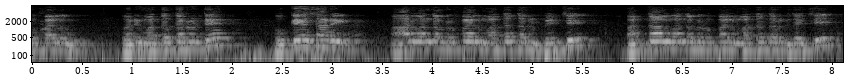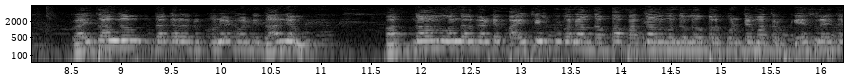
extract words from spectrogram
రూపాయలు వరి మద్దతు ధర ఉంటే ఒకేసారి ఆరు వందల రూపాయలు మద్దతు ధరను పెంచి పద్నాలుగు వందల రూపాయలు మద్దతు ధరకు తెచ్చి రైతాంగం దగ్గర కొనేటువంటి ధాన్యం పద్నాలుగు వందల కంటే పై చిలుకు కొనాలి తప్ప పద్నాలుగు వందల లోపల కొంటే మాత్రం కేసులు అయితే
